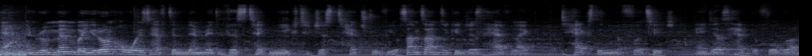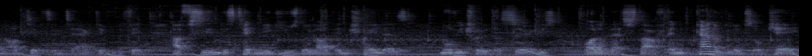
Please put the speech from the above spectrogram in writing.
Yeah, and remember, you don't always have to limit this technique to just text reveal. Sometimes you can just have like text in your footage and just have the foreground objects interacting with it. I've seen this technique used a lot in trailers, movie trailers, series, all of that stuff. And it kind of looks okay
